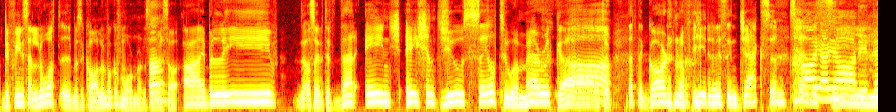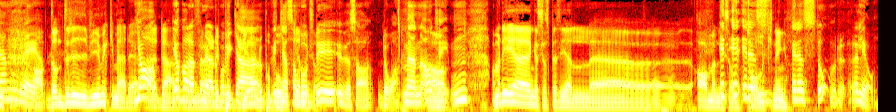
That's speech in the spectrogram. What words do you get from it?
Det finns en låt i musikalen Book of Mormon som Ah. är så I believe och så är det typ That anci- ancient Jews sailed to America Ah. och typ That the Garden of Eden is in Jackson, Ja, ja, ja, det är den grejen. Ja, de driver ju mycket med det Ja, eh, där, jag bara eh, funderade det på vilka, på vilka som boken, bodde liksom. i USA då. Men okej. Ja. Mm. Ja men det är en ganska speciell eh, ja, men liksom, är, är, det tolkning. en, är det en stor religion?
